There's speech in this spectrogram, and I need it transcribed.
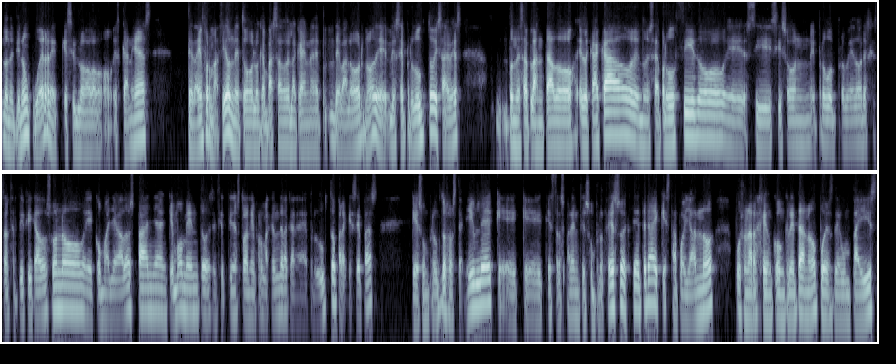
donde tiene un QR que si lo escaneas te da información de todo lo que ha pasado en la cadena de, valor ¿no? de, ese producto y sabes dónde se ha plantado el cacao, dónde se ha producido, eh, si, si, son proveedores que están certificados o no, eh, cómo ha llegado a España, en qué momento. Es decir, tienes toda la información de la cadena de producto para que sepas que es un producto sostenible, que, que, es transparente en su proceso, etcétera, y que está apoyando pues, una región concreta ¿no? pues de un país,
